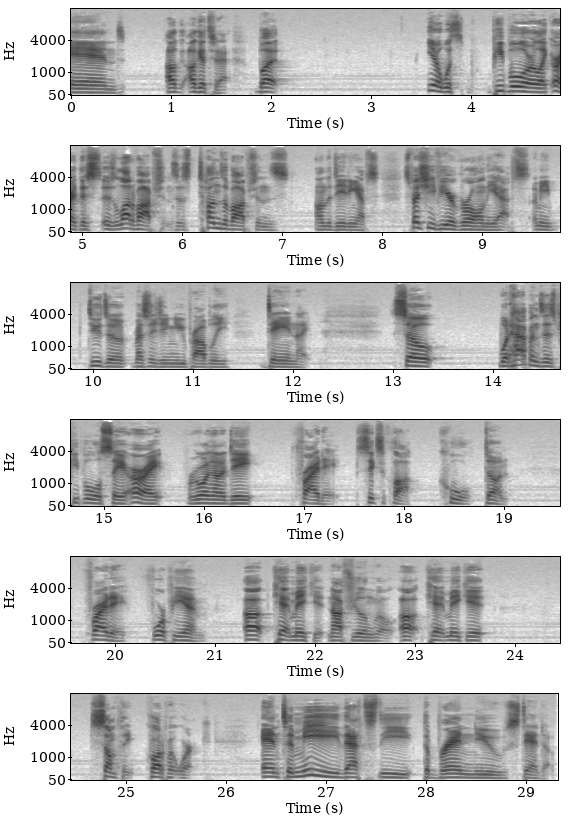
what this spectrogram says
And I'll, I'll get to that. But, you know, what's people are like, all right, there's, there's a lot of options. There's tons of options on the dating apps, especially if you're a girl on the apps. I mean, dudes are messaging you probably day and night. So what happens is people will say, all right, we're going on a date Friday, 6 o'clock. Cool, done. Friday, 4 p.m. Uh, can't make it. Not feeling well. Uh, can't make it. Something caught up at work. And to me, that's the the brand new stand up.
